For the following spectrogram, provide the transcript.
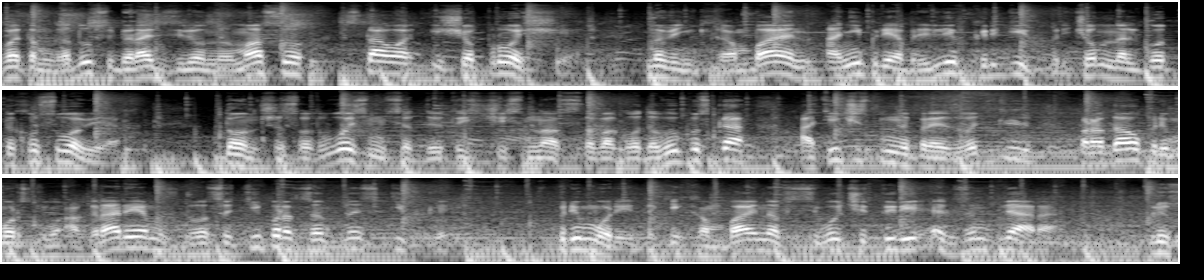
В этом году собирать зеленую массу стало еще проще. Новенький комбайн они приобрели в кредит, причем на льготных условиях. Дон 680 2017 года выпуска отечественный производитель продал приморским аграриям с 20% скидкой. В Приморье таких комбайнов всего 4 экземпляра. Плюс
